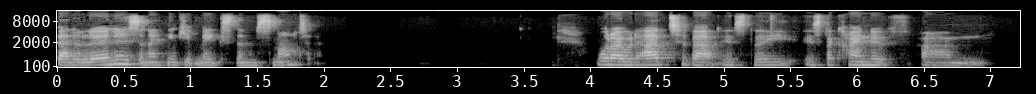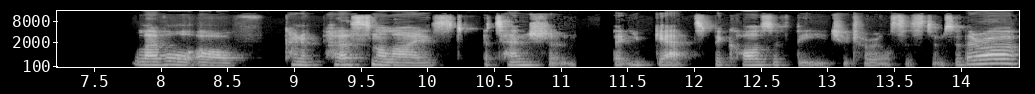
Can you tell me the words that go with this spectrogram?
better learners and I think it makes them smarter. What I would add to that is the, is the kind of um, level of kind of personalized attention that you get because of the tutorial system. So there are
